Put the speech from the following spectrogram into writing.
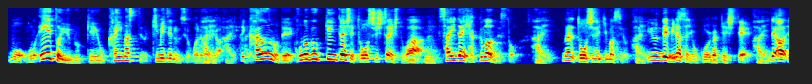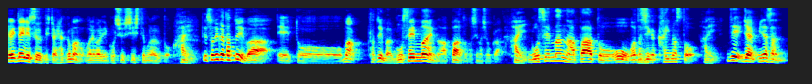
もう、この A という物件を買いますっていうのを決めてるんですよ、我々が。はいはいはいで、買うので、この物件に対して投資したい人はう、ん最大100万ですと。はい。なので投資できますよ。はいいうんで、皆さんにお声掛けして、はいで、あ、やりたいですよって人は100万我々にご出資してもらうと。はい。で、それが例えば、えっ、と、まあ、例えば5000万円のアパートとしましょうか。はい。5000万のアパートを私が買いますと。はい。で、じゃあ皆さん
